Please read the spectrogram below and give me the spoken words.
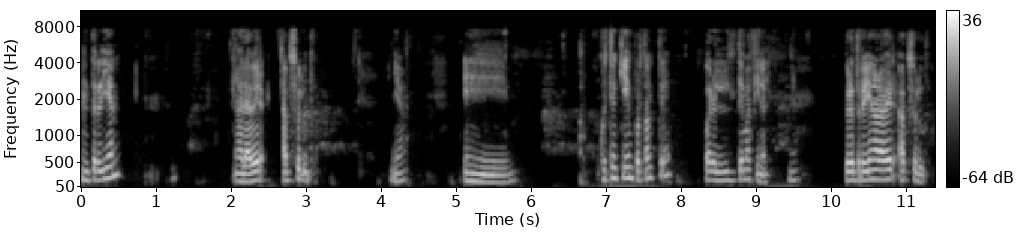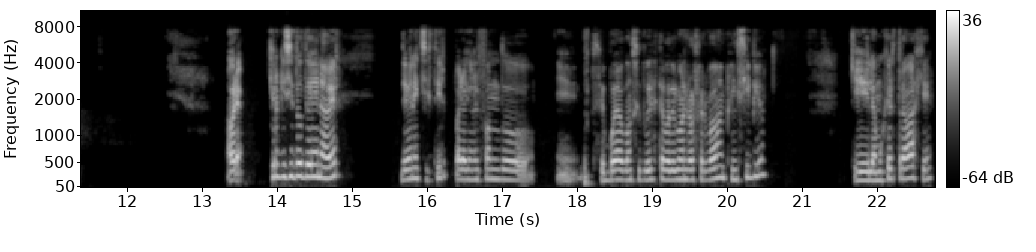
Entrarían al haber absoluto. ¿Ya? Eh, cuestión que es importante para el tema final. Pero entrarían al haber absoluto. Ahora, ¿qué requisitos deben haber? Deben existir para que en el fondo eh, se pueda constituir este patrimonio reservado en principio, que la mujer trabaje,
